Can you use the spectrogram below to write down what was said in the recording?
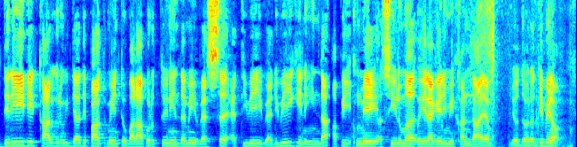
ඉදිරියේදී කාලගුණ විද්‍යා දෙපාර්තමේන්තුව බලාපොරොත්තු වෙන හින්දා මේ වැස්ස ඇති වෙයි වැඩි වෙයි කියන හින්දා අපි මේ සීලුම බේරා ගැනීමේ කණ්ඩායම් යොදවලා තිබෙනවා.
